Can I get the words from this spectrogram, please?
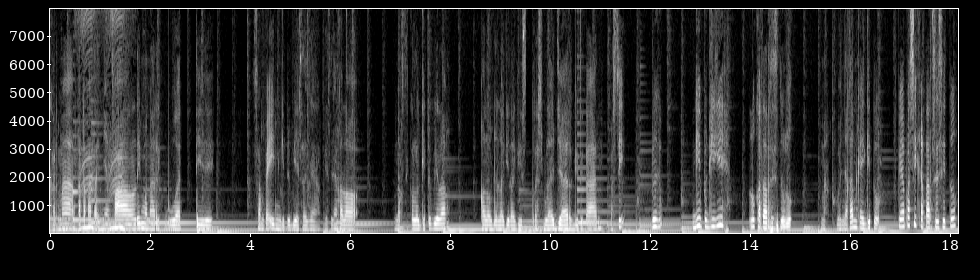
karena kata-kata ini yang paling menarik buat disampaikan gitu biasanya. Biasanya kalau anak psikologi itu bilang kalau udah lagi-lagi stres belajar gitu kan pasti udah pergi pergi lu katarsis dulu. Nah banyak kan kayak gitu. Tapi apa sih katarsis itu?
